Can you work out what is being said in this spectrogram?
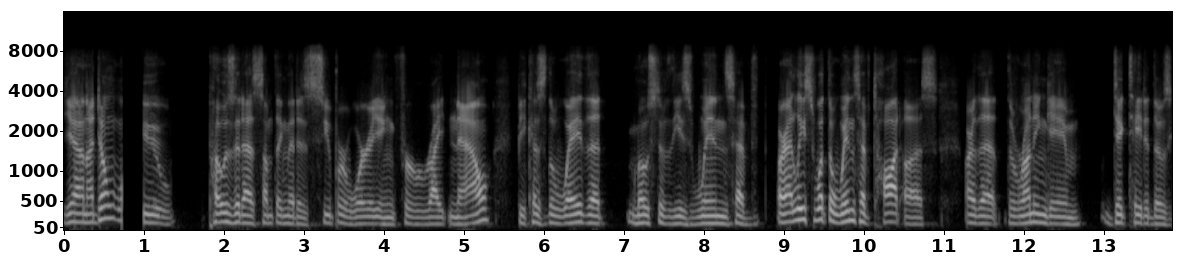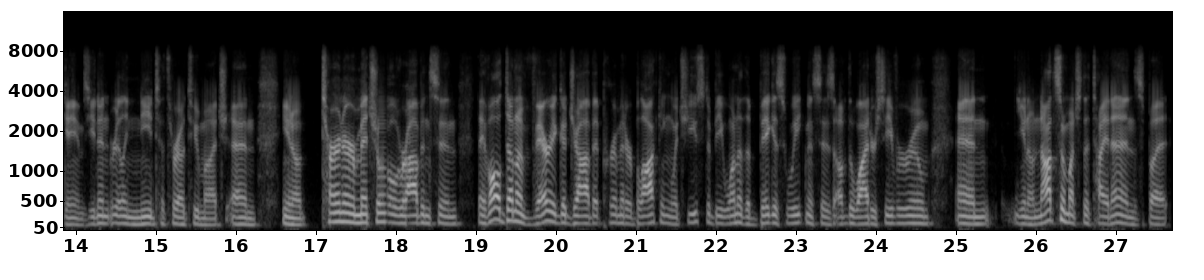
Yeah, and I don't want to pose it as something that is super worrying for right now because the way that most of these wins have, or at least what the wins have taught us, are that the running game dictated those games. You didn't really need to throw too much. And, you know, Turner, Mitchell, Robinson, they've all done a very good job at perimeter blocking, which used to be one of the biggest weaknesses of the wide receiver room. And, you know, not so much the tight ends, but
